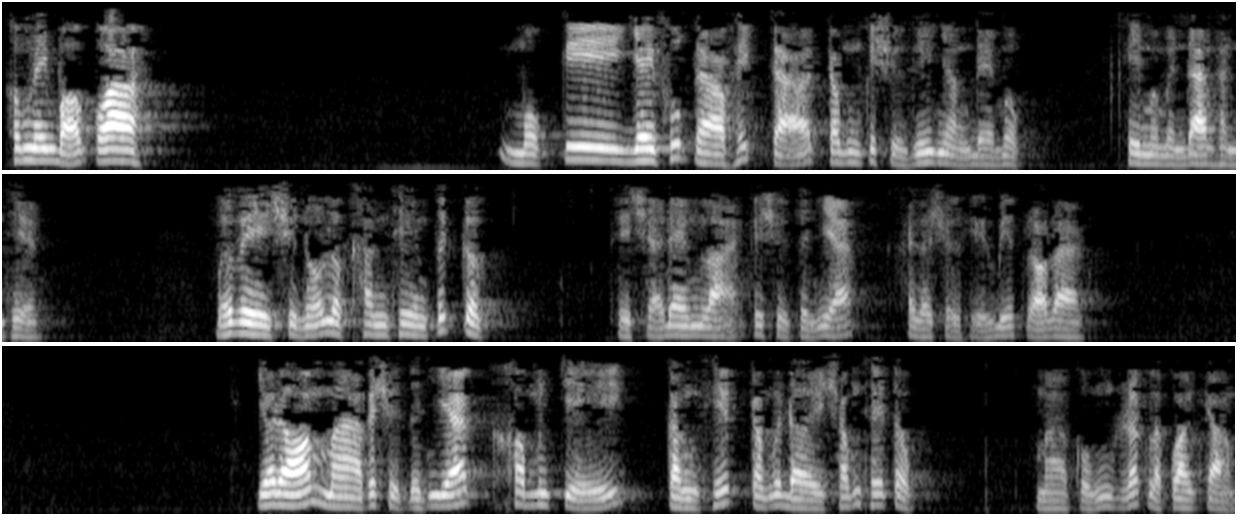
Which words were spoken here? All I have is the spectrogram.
Không nên bỏ qua một cái giây phút nào hết cả trong cái sự ghi nhận đề mục khi mà mình đang hành thiền. Bởi vì sự nỗ lực hành thiền tích cực thì sẽ đem lại cái sự tỉnh giác hay là sự hiểu biết rõ ràng do đó mà cái sự tỉnh giác không chỉ cần thiết trong cái đời sống thế tục, mà cũng rất là quan trọng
